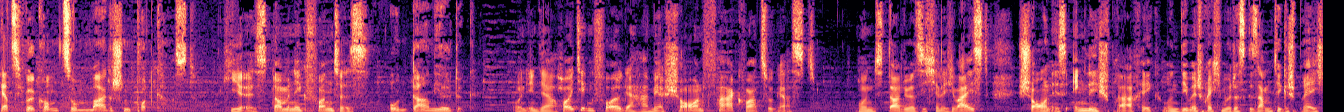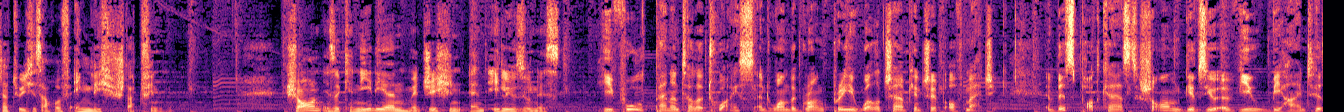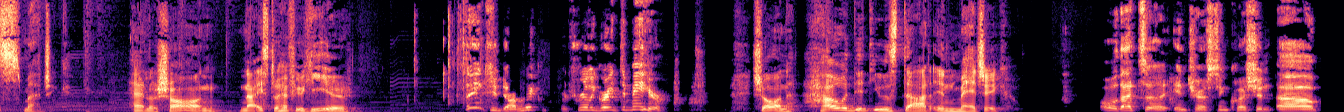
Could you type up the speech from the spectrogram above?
Herzlich willkommen zum Magischen Podcast. Hier ist Dominik Fontes. Und Daniel Dück. Und in der heutigen Folge haben wir Sean Farquhar zu Gast. Und da du ja sicherlich weißt, Sean ist englischsprachig und dementsprechend wird das gesamte Gespräch natürlich auch auf Englisch stattfinden. Sean is a Canadian magician and illusionist. He fooled Penn and Teller twice and won the Grand Prix World Championship of Magic. In this podcast, Sean gives you a view behind his magic. Hello, Shawn. Nice to have you here. Thank you, Dominik. It's really great to be here. Shawn, how did you start in magic? Oh, that's an interesting question. Uh,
